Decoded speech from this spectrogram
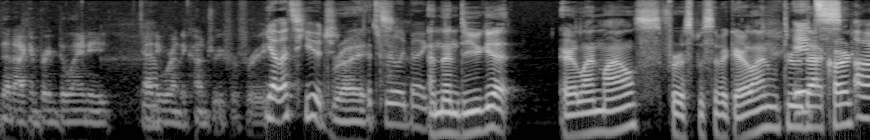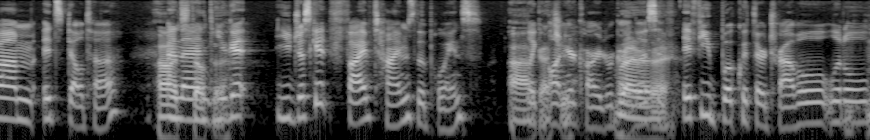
then I can bring Delaney Mm-hmm. Yeah. anywhere in the country for free. Yeah, that's huge. Right. It's really big. And then, do you get airline miles for a specific airline through that card? Um, it's Delta. Oh, and it's then Delta. you get you just get five times the points. Ah, like on you. your card Right, right, regardless right. If, if you book with their travel little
